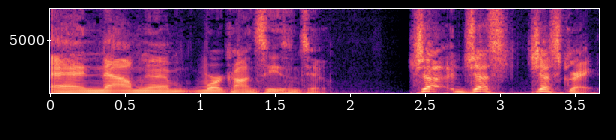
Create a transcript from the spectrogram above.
and now I'm going to work on season two. Ju- just, just great.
